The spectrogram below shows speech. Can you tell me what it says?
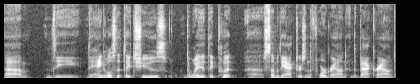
Um, the the angles that they choose, the way that they put uh, some of the actors in the foreground and the background,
